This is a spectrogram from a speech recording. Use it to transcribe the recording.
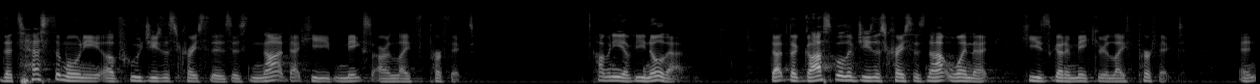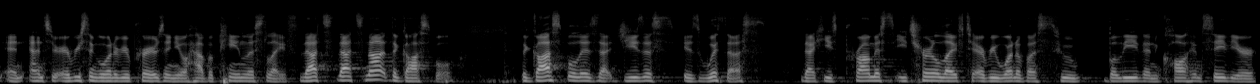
the testimony of who Jesus Christ is is not that He makes our life perfect. How many of you know that? That the gospel of Jesus Christ is not one that he's going to make your life perfect and, and answer every single one of your prayers and you'll have a painless life. That's, that's not the gospel. The gospel is that Jesus is with us, that he's promised eternal life to every one of us who believe and call him Savior,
